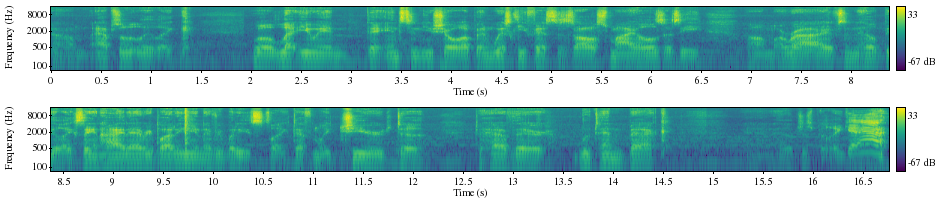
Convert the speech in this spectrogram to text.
um, absolutely like will let you in the instant you show up, and Whiskey Fist is all smiles as he um, arrives, and he'll be like saying hi to everybody, and everybody's like definitely cheered to to have their lieutenant back. And he'll just be like, "Yeah,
